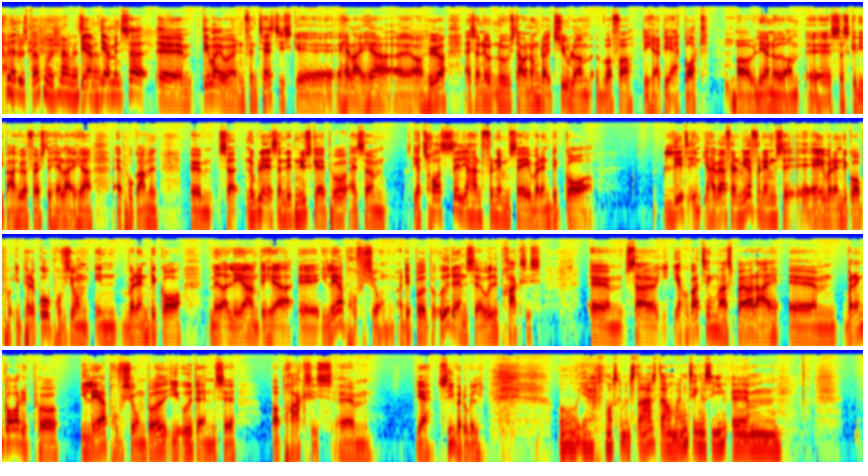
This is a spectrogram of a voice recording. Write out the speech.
Havde du et spørgsmål klar med? Ja, ja, men så, øh, det var jo en fantastisk øh, halvleg her øh, at høre. Altså nu, nu, hvis der var nogen, der er i tvivl om, hvorfor det her det er godt at lære noget om, øh, så skal de bare høre første halvleg her af programmet. Øh, så nu bliver jeg sådan lidt nysgerrig på, altså, jeg tror selv, jeg har en fornemmelse af, hvordan det går lidt ind. Jeg har i hvert fald mere fornemmelse af, hvordan det går på, i pædagogprofessionen, end hvordan det går med at lære om det her øh, i lærerprofessionen. Og det er både på uddannelse og ude i praksis. Øhm, så jeg kunne godt tænke mig at spørge dig, øhm, hvordan går det på i lærerprofessionen, både i uddannelse og praksis? Øhm, ja, sig hvad du vil. Åh oh, ja, hvor skal man starte? Der er jo mange ting at sige. Øhm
